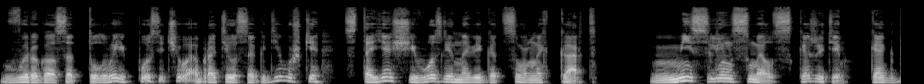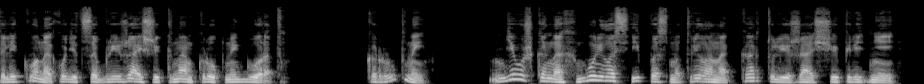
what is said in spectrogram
Выругался Тулвей, после чего обратился к девушке, стоящей возле навигационных карт. «Мисс Линсмел, скажите, как далеко находится ближайший к нам крупный город?» «Крупный?» Девушка нахмурилась и посмотрела на карту, лежащую перед ней.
